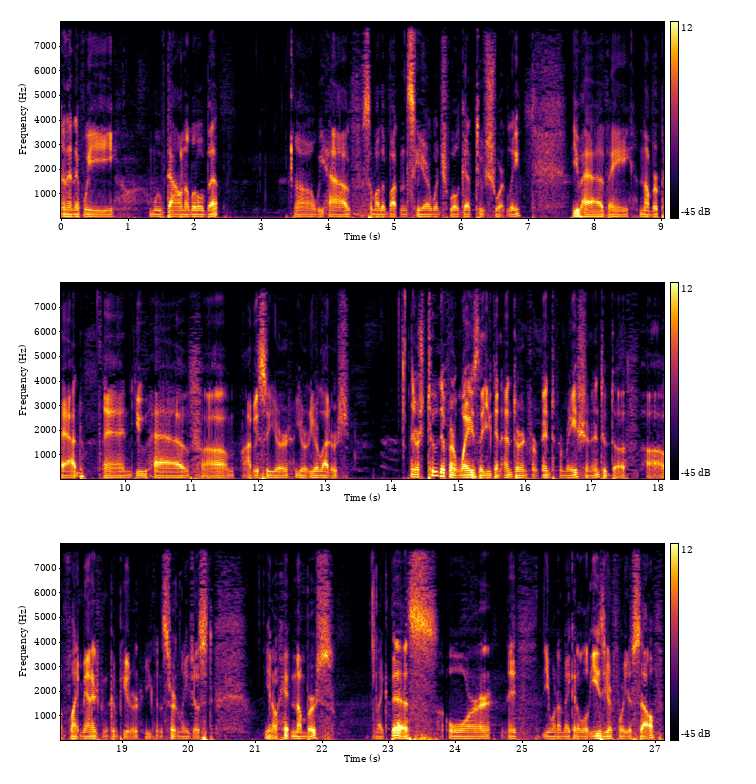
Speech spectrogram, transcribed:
And then if we move down a little bit, uh, we have some other buttons here which we'll get to shortly. You have a number pad and you have um, obviously your, your, your letters. There's two different ways that you can enter inf information into the uh, flight management computer. You can certainly just you know hit numbers like this or if you want to make it a little easier for yourself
